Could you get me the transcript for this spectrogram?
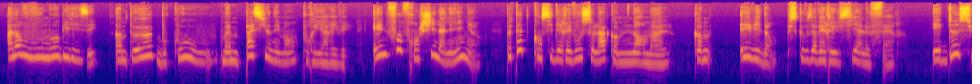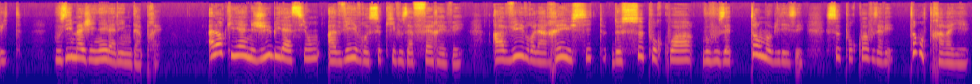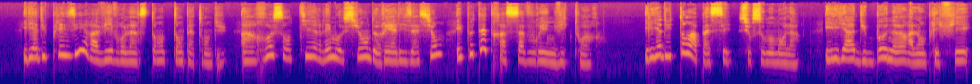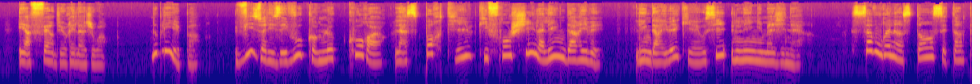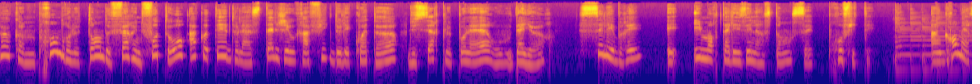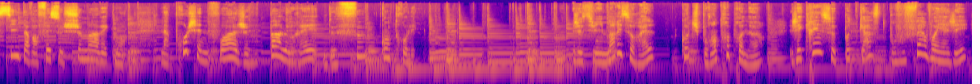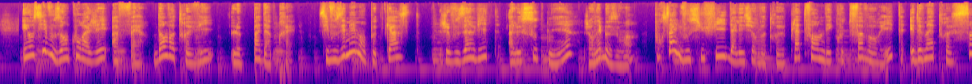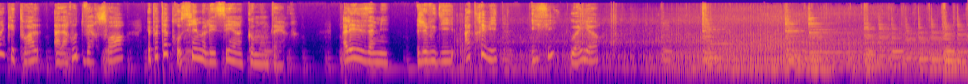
Alors vous vous mobilisez un peu, beaucoup ou même passionnément pour y arriver. Et une fois franchi la ligne, peut-être considérez-vous cela comme normal, comme évident, puisque vous avez réussi à le faire. Et de suite, vous imaginez la ligne d'après. Alors qu'il y a une jubilation à vivre ce qui vous a fait rêver, à vivre la réussite de ce pourquoi vous vous êtes tant mobilisé, ce pourquoi vous avez tant travaillé. Il y a du plaisir à vivre l'instant tant attendu, à ressentir l'émotion de réalisation et peut-être à savourer une victoire. Il y a du temps à passer sur ce moment-là. Il y a du bonheur à l'amplifier et à faire durer la joie. N'oubliez pas, visualisez-vous comme le coureur, la sportive qui franchit la ligne d'arrivée. Ligne d'arrivée qui est aussi une ligne imaginaire. Savourer l'instant, c'est un peu comme prendre le temps de faire une photo à côté de la stèle géographique de l'équateur, du cercle polaire ou d'ailleurs. Célébrer et immortaliser l'instant, c'est profiter. Un grand merci d'avoir fait ce chemin avec moi. La prochaine fois, je vous parlerai de feu contrôlé. Je suis Marie Sorel, coach pour entrepreneurs. J'ai créé ce podcast pour vous faire voyager et aussi vous encourager à faire dans votre vie le pas d'après. Si vous aimez mon podcast, je vous invite à le soutenir, j'en ai besoin pour ça, il vous suffit d'aller sur votre plateforme d'écoute favorite et de mettre 5 étoiles à la route vers soi et peut-être aussi me laisser un commentaire. Allez les amis, je vous dis à très vite, ici ou ailleurs. Thank you.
